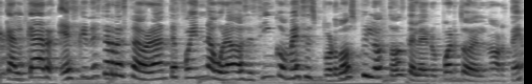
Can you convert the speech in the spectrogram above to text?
recalcar es que en este restaurante fue inaugurado hace cinco meses por dos pilotos del aeropuerto del norte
